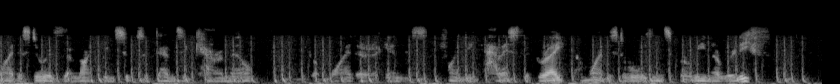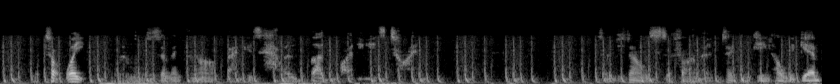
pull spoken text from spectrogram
Wider still is the light green silks of Danzig Caramel. We've got wider again is Finding Alice the grey, and widest of all is Inspirino Relief. The top weight, just a length and a half back, is Hello Bud biding his time. So Jadawi Stefano taking keen hold again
